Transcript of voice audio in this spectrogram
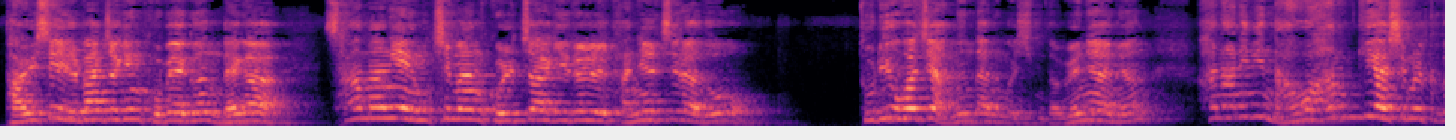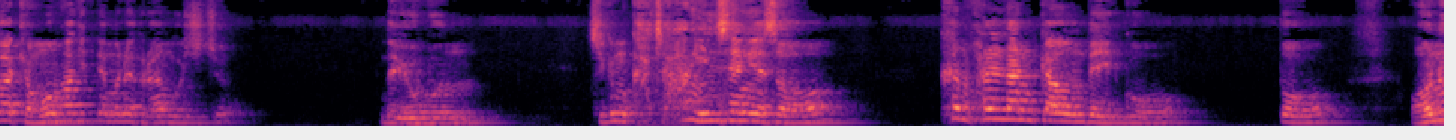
다윗의 일반적인 고백은 내가 사망의 음침한 골짜기를 다닐지라도 두려워하지 않는다는 것입니다. 왜냐하면 하나님이 나와 함께 하심을 그가 경험하기 때문에 그러한 것이죠. 근데 욥은 지금 가장 인생에서 큰 환란 가운데 있고 또 어느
